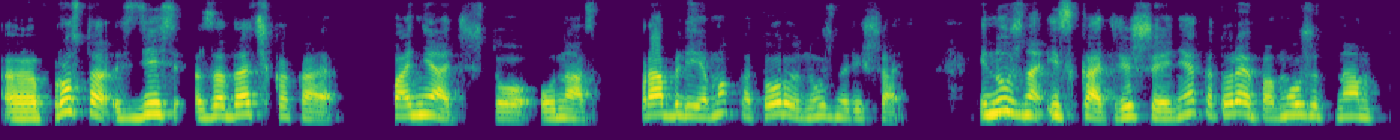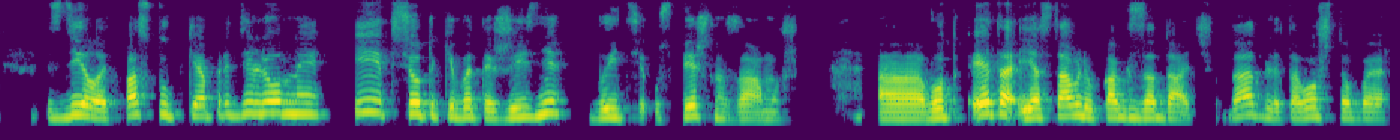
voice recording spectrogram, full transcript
Э, просто здесь задача какая? Понять, что у нас проблема, которую нужно решать. И нужно искать решение, которое поможет нам сделать поступки определенные и все-таки в этой жизни выйти успешно замуж. А, вот это я ставлю как задачу, да, для того, чтобы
